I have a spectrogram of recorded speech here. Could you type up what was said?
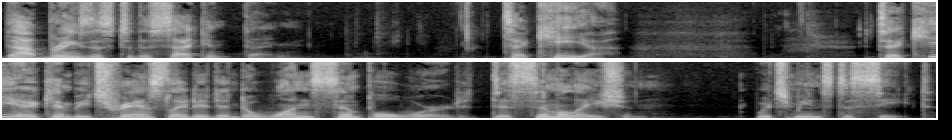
That brings us to the second thing taqiyya. Taqiyya can be translated into one simple word, dissimulation, which means deceit.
